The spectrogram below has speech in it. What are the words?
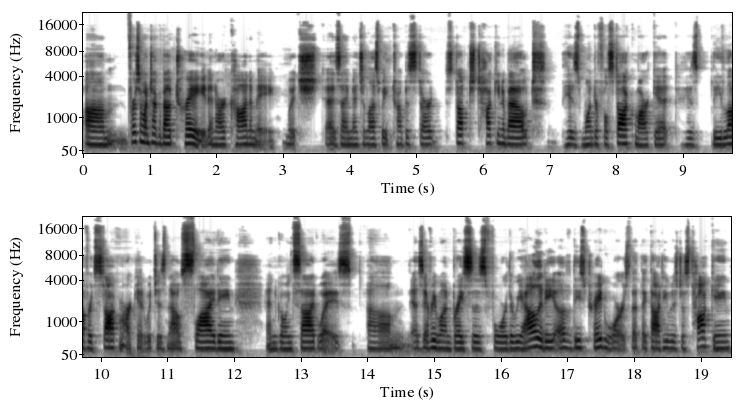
Um, first, I want to talk about trade and our economy, which, as I mentioned last week, Trump has start, stopped talking about his wonderful stock market, his beloved stock market, which is now sliding and going sideways um, as everyone braces for the reality of these trade wars that they thought he was just talking,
